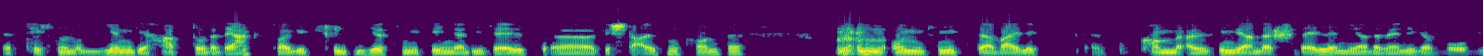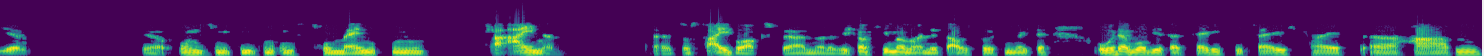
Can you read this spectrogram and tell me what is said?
äh, Technologien gehabt oder Werkzeuge kreiert, mit denen er die Welt äh, gestalten konnte. Und mittlerweile äh, kommen, also sind wir an der Schwelle mehr oder weniger, wo wir ja, uns mit diesen Instrumenten vereinen. äh, so Cyborgs werden oder wie auch immer man es ausdrücken möchte, oder wo wir tatsächlich die Fähigkeit äh, haben,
